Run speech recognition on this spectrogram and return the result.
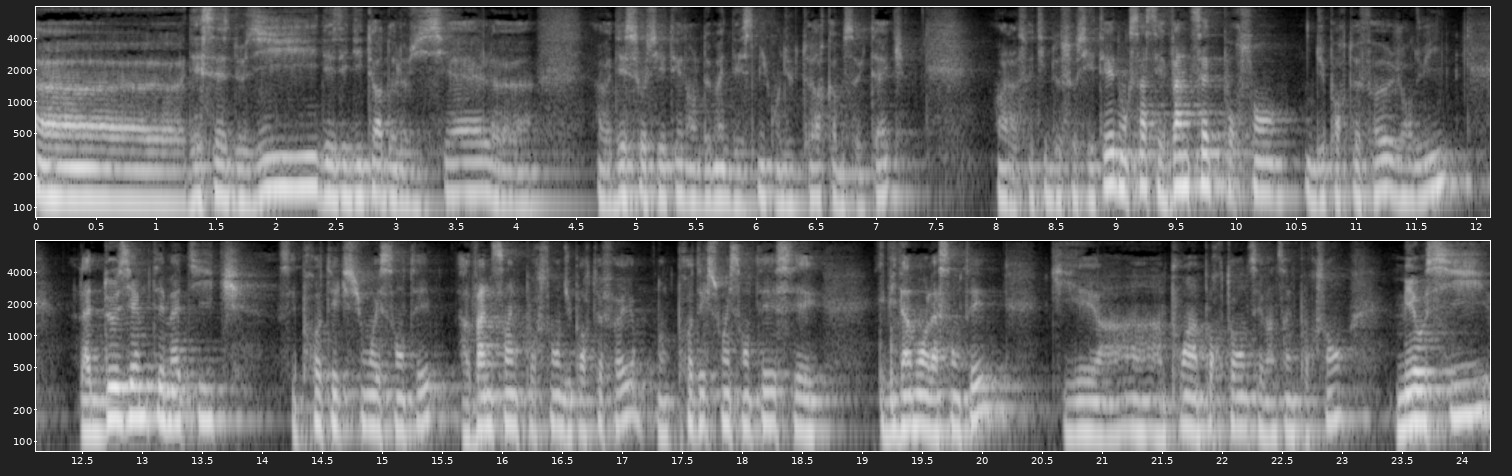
euh, des CS2I, des éditeurs de logiciels, euh, euh, des sociétés dans le domaine des semi-conducteurs comme Soitec. Voilà, ce type de société. Donc ça, c'est 27% du portefeuille aujourd'hui. La deuxième thématique, c'est protection et santé, à 25% du portefeuille. Donc protection et santé, c'est évidemment la santé, qui est un, point important de ces 25%, mais aussi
